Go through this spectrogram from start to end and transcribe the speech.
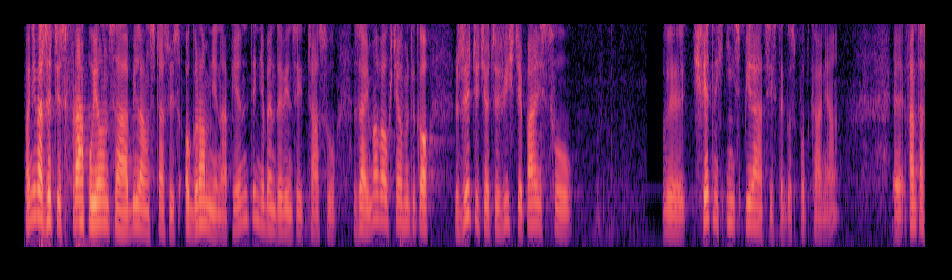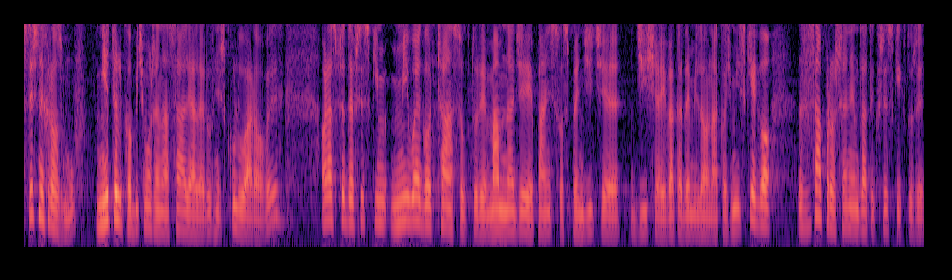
Ponieważ rzecz jest frapująca, a bilans czasu jest ogromnie napięty, nie będę więcej czasu zajmował. Chciałbym tylko życzyć oczywiście Państwu y, świetnych inspiracji z tego spotkania, e, fantastycznych rozmów, nie tylko być może na sali, ale również kuluarowych oraz przede wszystkim miłego czasu, który mam nadzieję Państwo spędzicie dzisiaj w Akademii Leona Koźmińskiego, z zaproszeniem dla tych wszystkich, którzy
